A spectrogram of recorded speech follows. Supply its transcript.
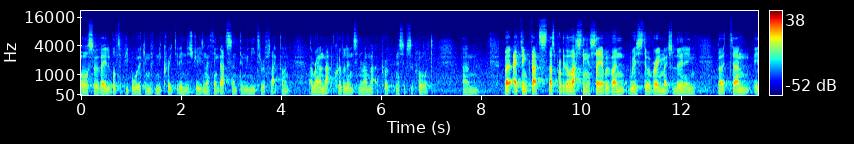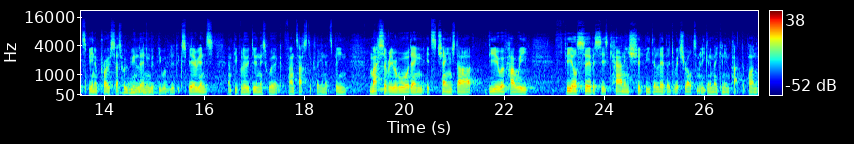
also available to people working within the creative industries. And I think that's something we need to reflect on around that equivalence and around that appropriateness of support. Um, but I think that's, that's probably the last thing to say other than we're still very much learning. But um, it's been a process we've been learning with people with lived experience and people who are doing this work fantastically. And it's been massively rewarding. It's changed our view of how we feel services can and should be delivered, which are ultimately going to make an impact upon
